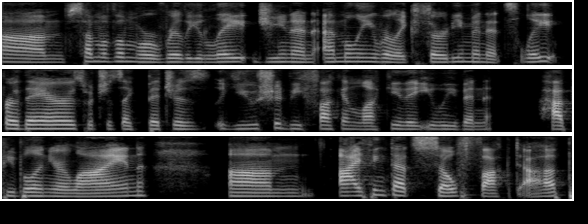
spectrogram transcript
um, some of them were really late. Gina and Emily were like 30 minutes late for theirs, which is like, bitches, you should be fucking lucky that you even have people in your line. Um, I think that's so fucked up.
